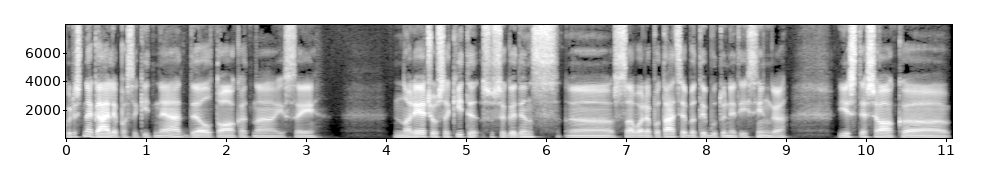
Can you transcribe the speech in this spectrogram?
kuris negali pasakyti ne dėl to, kad, na, jisai norėčiau sakyti, susigadins uh, savo reputaciją, bet tai būtų neteisinga. Jis tiesiog uh,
